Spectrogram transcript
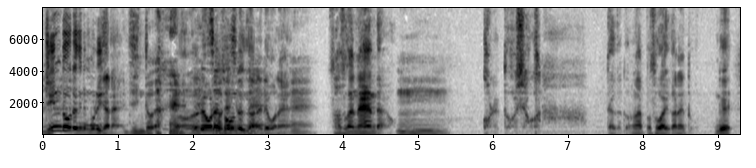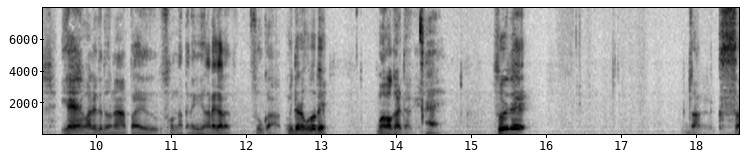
人道的に無理じゃない。人道、うん、で俺その時はねでもねさすがに悩んだよ、うん、これどうしようかな。だけどなやっぱそうはいかないとでいやいや悪いけどなやっぱりそんな金いかないからそうかみたいなことでまあ別れたわけ、はい、それで残念くそ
